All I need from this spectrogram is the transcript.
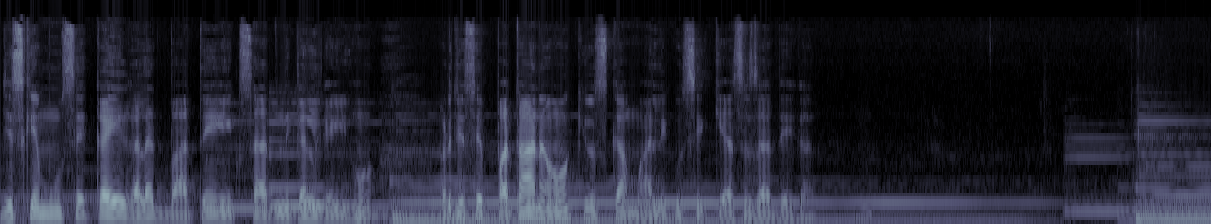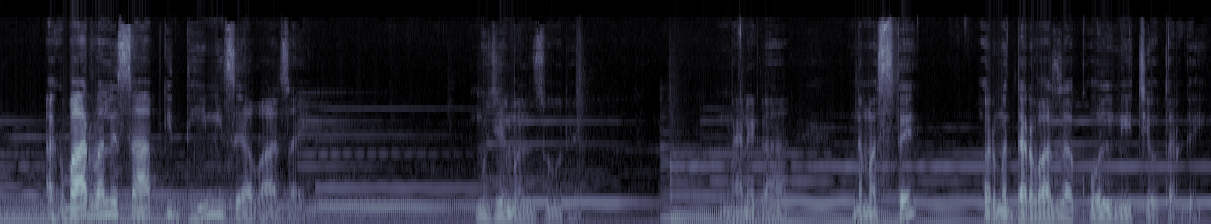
जिसके मुँह से कई गलत बातें एक साथ निकल गई हों और जिसे पता ना हो कि उसका मालिक उसे क्या सजा देगा। अखबार वाले साहब की धीमी से आवाज़ आई। मुझे मंजूर है। मैंने कहा, नमस्ते, और मैं दरवाज़ा खोल नीचे उतर गई।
